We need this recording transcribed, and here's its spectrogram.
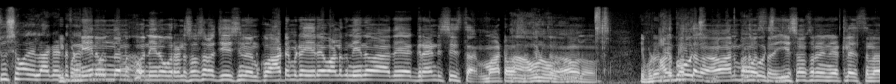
చూసే వాళ్ళు ఎలాగంటే నేను ఉందనుకో నేను ఒక రెండు సంవత్సరాలు చేసిన అనుకో ఆటోమేటిక్ వేరే వాళ్ళకి నేను అదే గ్రాంటీస్ ఇస్తాను మాట అవును. అవును. ఇప్పుడు అనుభవం వస్తుంది. ఈ సంవత్సరం నేను ఎట్లా ఇస్తున్నా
